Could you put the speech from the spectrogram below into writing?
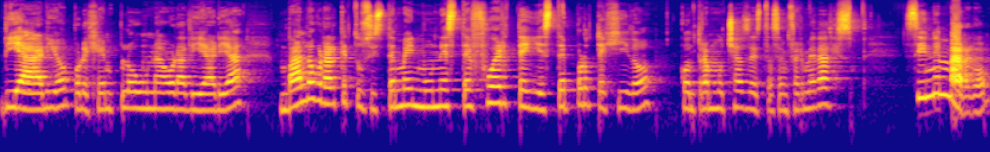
diario, por ejemplo, una hora diaria, va a lograr que tu sistema inmune esté fuerte y esté protegido contra muchas de estas enfermedades. Sin embargo,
